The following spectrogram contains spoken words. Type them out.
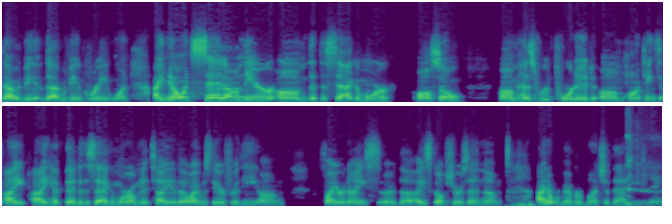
That would be that would be a great one. I know it said on there um, that the Sagamore also um, has reported um, hauntings. I I have been to the Sagamore. I'm going to tell you though, I was there for the um, fire and ice or the ice sculptures, and um, I don't remember much of that evening.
